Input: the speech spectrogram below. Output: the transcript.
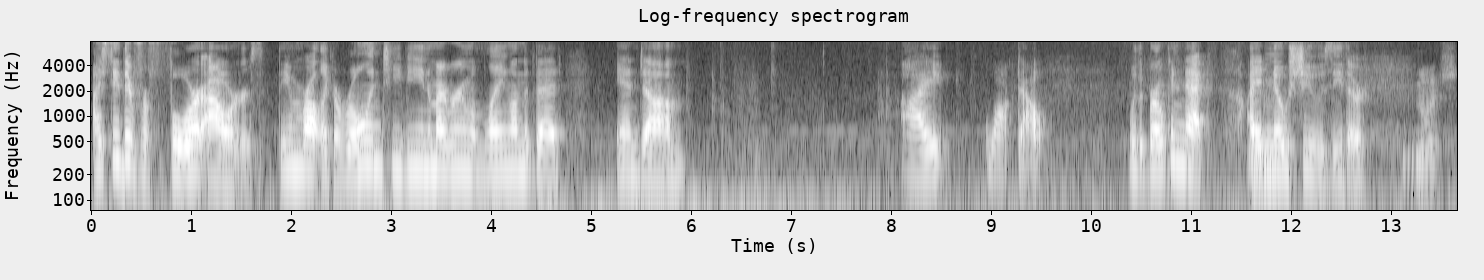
I stayed there for 4 hours. They even brought like a rolling TV into my room. I'm laying on the bed and um I walked out with a broken neck. I had no shoes either. Nice.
